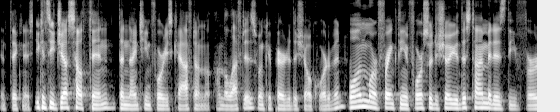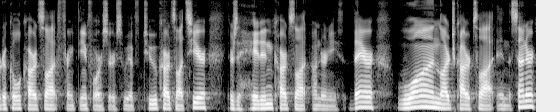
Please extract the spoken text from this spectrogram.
in thickness. You can see just how thin the 1940s calf on the, on the left is when compared to the shell cordovan. One more Frank the Enforcer to show you. This time it is the vertical card slot Frank the Enforcer. So we have two card slots here. There's a hidden card slot underneath there, one large card slot in the center,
